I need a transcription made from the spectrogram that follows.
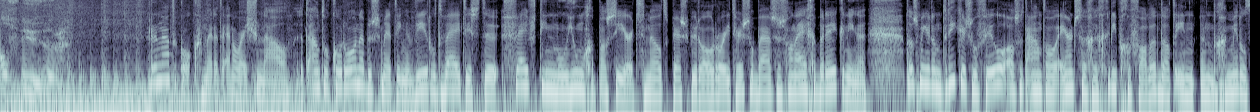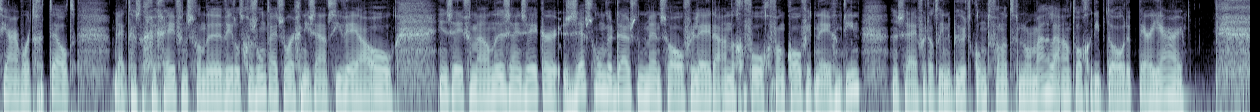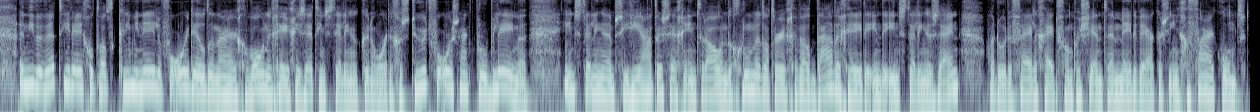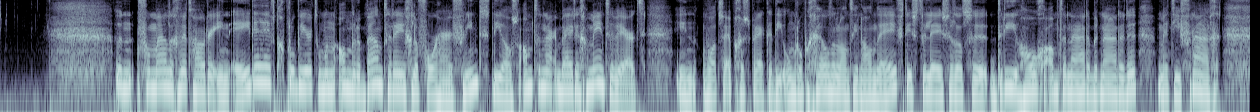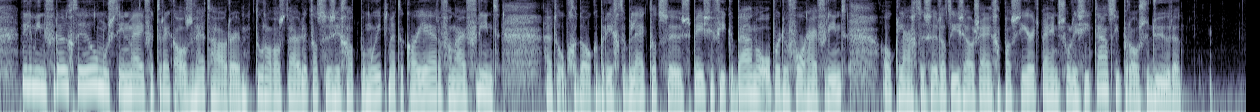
11 uur. Renate Kok met het NOS Journaal. Het aantal coronabesmettingen wereldwijd is de 15 miljoen gepasseerd... meldt persbureau Reuters op basis van eigen berekeningen. Dat is meer dan drie keer zoveel als het aantal ernstige griepgevallen... dat in een gemiddeld jaar wordt geteld. Blijkt uit de gegevens van de Wereldgezondheidsorganisatie WHO. In zeven maanden zijn zeker 600.000 mensen overleden... aan de gevolgen van COVID-19. Een cijfer dat in de buurt komt van het normale aantal griepdoden per jaar. Een nieuwe wet die regelt dat criminele veroordeelden naar gewone GGZ-instellingen kunnen worden gestuurd veroorzaakt problemen. Instellingen en psychiaters zeggen in Trouw De Groene dat er gewelddadigheden in de instellingen zijn, waardoor de veiligheid van patiënten en medewerkers in gevaar komt. Een voormalig wethouder in Ede heeft geprobeerd om een andere baan te regelen voor haar vriend... die als ambtenaar bij de gemeente werkt. In WhatsApp-gesprekken die Omroep Gelderland in handen heeft... is te lezen dat ze drie hoge ambtenaren benaderde met die vraag. Willemien Vreugdehil moest in mei vertrekken als wethouder. Toen al was duidelijk dat ze zich had bemoeid met de carrière van haar vriend. Uit de opgedoken berichten blijkt dat ze specifieke banen opperde voor haar vriend. Ook klaagde ze dat hij zou zijn gepasseerd bij een sollicitatieprocedure.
